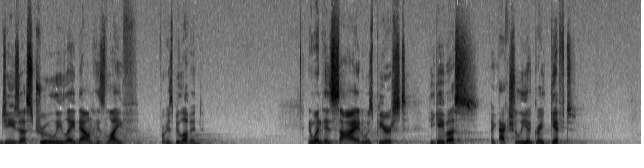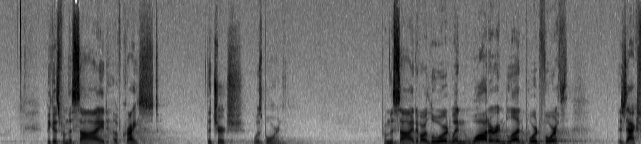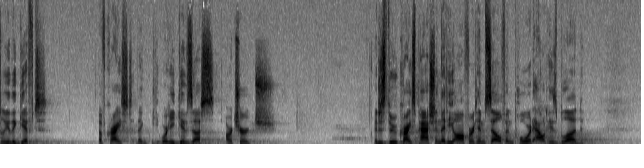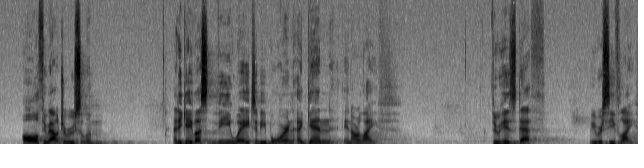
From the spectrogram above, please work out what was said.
Jesus truly laid down his life for his beloved. And when his side was pierced, he gave us actually a great gift. Because from the side of Christ, the church was born. From the side of our Lord, when water and blood poured forth, is actually the gift of Christ that, where he gives us our church. It is through Christ's passion that he offered himself and poured out his blood all throughout Jerusalem. That he gave us the way to be born again in our life. Through his death, we receive life.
